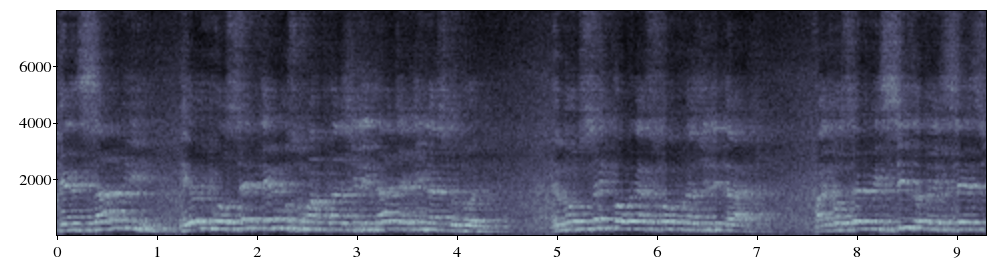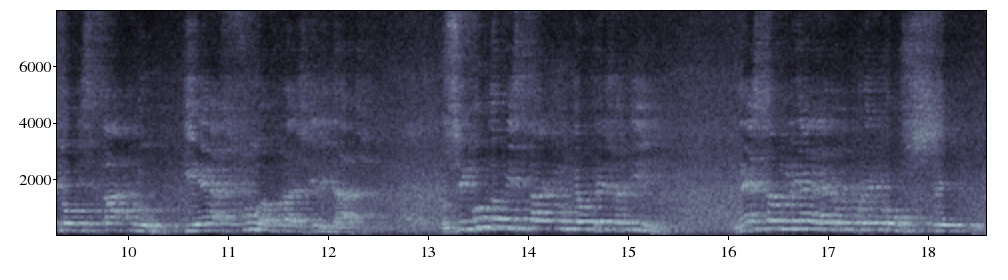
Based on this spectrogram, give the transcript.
Quem sabe eu e você temos uma fragilidade aqui nesta noite. Eu não sei qual é a sua fragilidade, mas você precisa vencer esse obstáculo que é a sua fragilidade. O segundo obstáculo que eu vejo aqui, nesta mulher era o preconceito.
